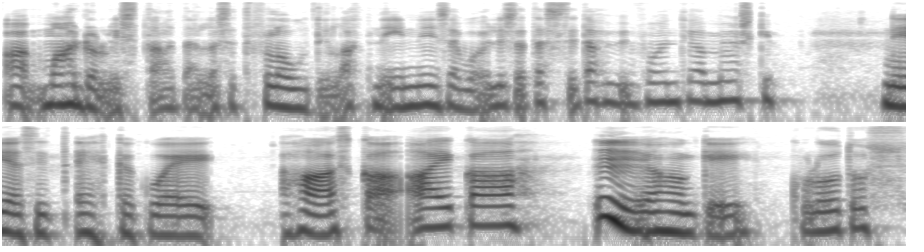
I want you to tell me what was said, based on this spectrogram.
a, mahdollistaa tällaiset floatilat, niin, niin se voi lisätä sitä hyvinvointia myöskin. Niin ja sitten ehkä kun ei haaskaa aikaa mm. johonkin kulutus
